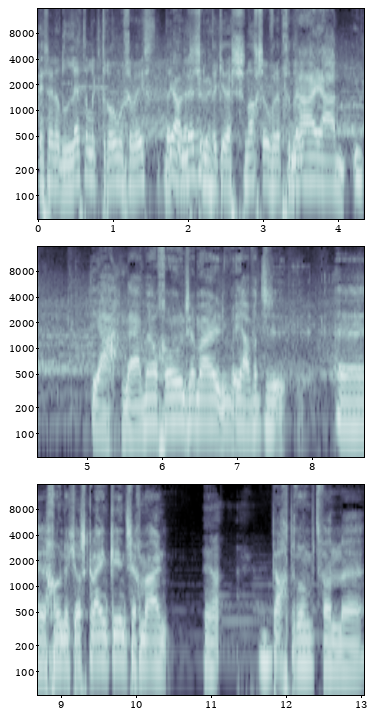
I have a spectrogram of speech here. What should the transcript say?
Zijn dat letterlijk dromen geweest? Dat Ja, je daar. Dat je daar s'nachts over hebt gedroomd? Nou ja, ja, nou ja, wel gewoon, zeg maar, ja, wat is gewoon dat je als klein kind, zeg maar, Ja. Dagdroomt van... eh, nou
